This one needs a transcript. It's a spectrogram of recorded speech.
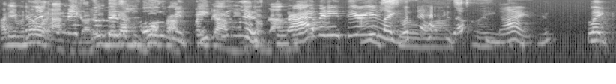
I didn't even know what happened. makes It was up making this whole bull crap. Gravity? Ridiculous gravity. gravity theory. I'm like, so what the heck is lost, up with his like- Like,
